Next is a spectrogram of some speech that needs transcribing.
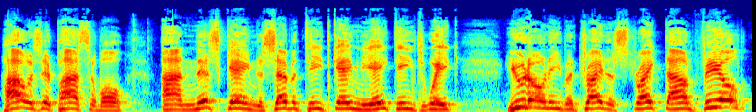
How is it possible on this game, the 17th game, the 18th week, you don't even try to strike downfield?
